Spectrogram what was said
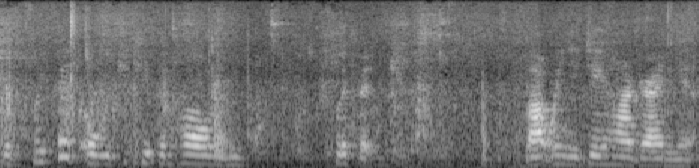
to flip it, or would you keep it whole and flip it? Like when you're dehydrating it?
